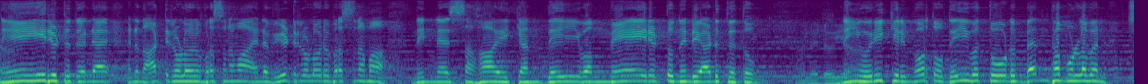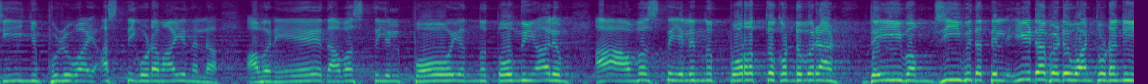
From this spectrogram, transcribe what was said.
നേരിട്ടെത്തും എന്റെ എന്റെ നാട്ടിലുള്ള ഒരു പ്രശ്നമാ എന്റെ വീട്ടിലുള്ള ഒരു പ്രശ്നമാ. നിന്നെ സഹായിക്കാൻ ദൈവം നേരിട്ടും നിന്റെ അടുത്തെത്തും. നീ ഒരിക്കലും ഓർത്തോ ദൈവത്തോട് ബന്ധമുള്ളവൻ ചീഞ്ഞു പുഴുവായി അസ്ഥികൂടമായി എന്നല്ല അവൻ ഏതവസ്ഥയിൽ പോയെന്ന് തോന്നിയാലും ആ അവസ്ഥയിൽ നിന്ന് പുറത്തു കൊണ്ടുവരാൻ ദൈവം ജീവിതത്തിൽ ഇടപെടുവാൻ തുടങ്ങി.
